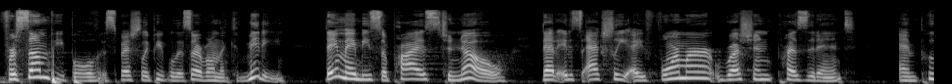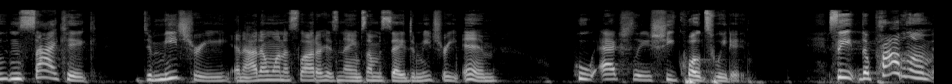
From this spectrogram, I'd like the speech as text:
for some people, especially people that serve on the committee, they may be surprised to know that it's actually a former Russian president and Putin's sidekick, Dmitry, and I don't want to slaughter his name, so I'm going to say Dmitry M, who actually she quote tweeted. See, the problem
